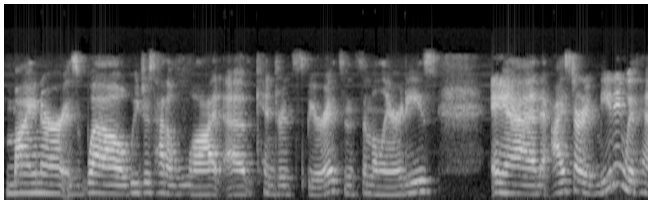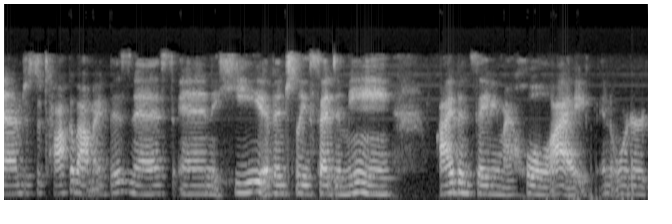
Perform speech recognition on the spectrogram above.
minor as well. We just had a lot of kindred spirits and similarities. And I started meeting with him just to talk about my business. And he eventually said to me, I've been saving my whole life in order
